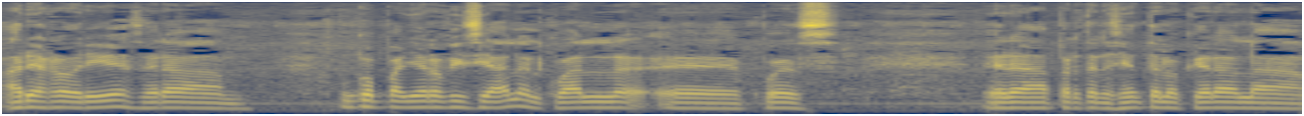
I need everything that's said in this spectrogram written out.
Arias Rodríguez era un compañero oficial, el cual eh, pues era perteneciente a lo que era la,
